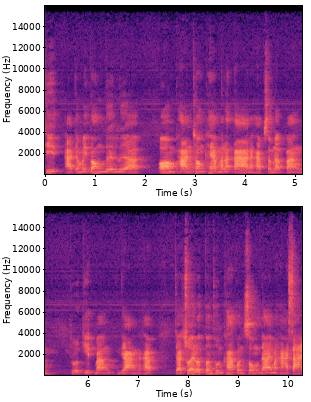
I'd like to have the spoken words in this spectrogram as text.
ที่อาจจะไม่ต้องเดินเรืออ้อมผ่านช่องแคบมะละกานะครับสำหรับบางธุรกิจบางอย่างนะครับ จะช่วยลดต้นทุนค่าขนส่งได้มหาศาล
